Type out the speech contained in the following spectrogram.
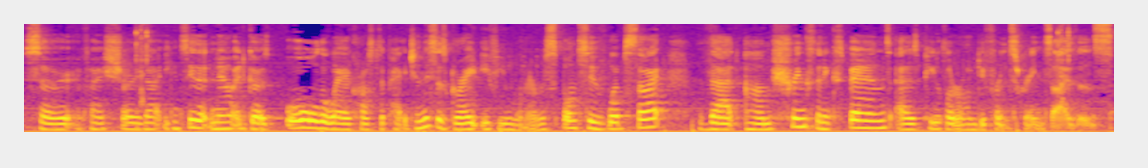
So if I show that, you can see that now it goes all the way across the page. And this is great if you want a responsive website that um, shrinks and expands as people are on different screen sizes.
